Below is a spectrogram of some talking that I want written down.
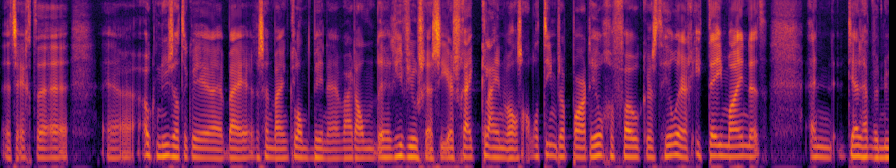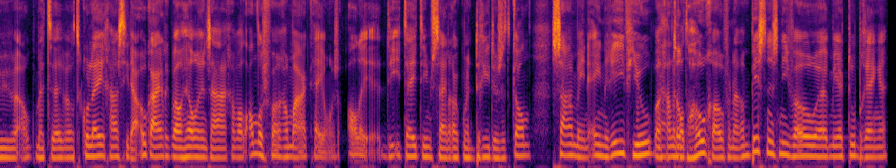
Het is echt, uh, uh, ook nu zat ik weer bij, recent bij een klant binnen, waar dan de review sessie eerst vrij klein was. Alle teams apart, heel gefocust, heel erg IT-minded. En dat hebben we nu ook met wat collega's die daar ook eigenlijk wel heel in zagen, wat anders van gemaakt. hey jongens, alle die IT-teams zijn er ook maar drie, dus het kan samen in één review. We gaan er wat hoger over naar een business niveau meer toe brengen.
